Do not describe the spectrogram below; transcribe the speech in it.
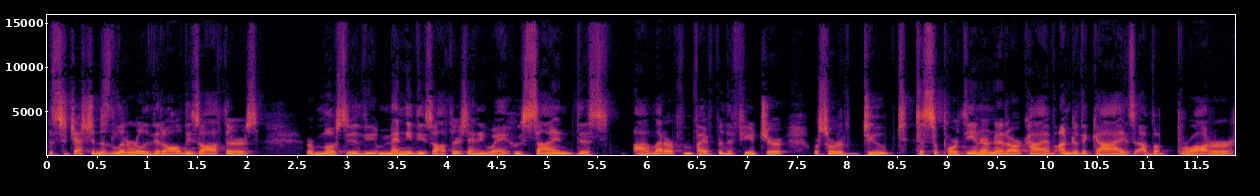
The suggestion is literally that all these authors, or most of the, many of these authors anyway, who signed this uh, letter from Fight for the Future were sort of duped to support the Internet Archive under the guise of a broader,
